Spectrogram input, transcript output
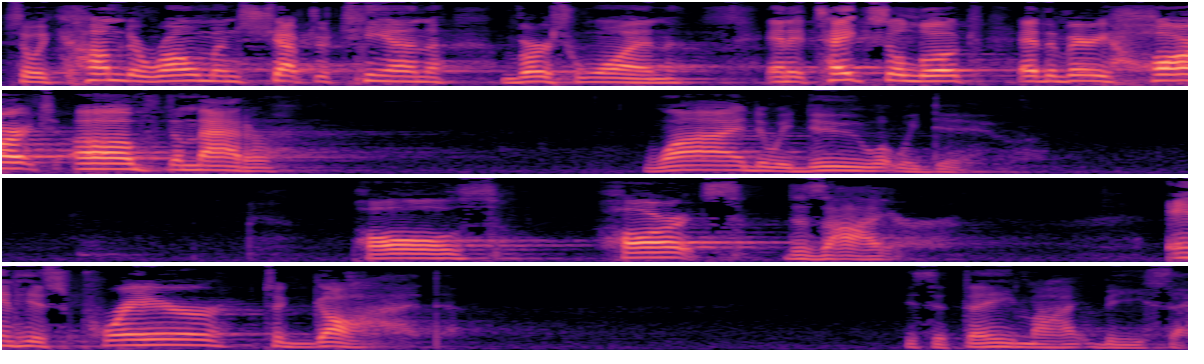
So we come to Romans chapter 10, verse 1, and it takes a look at the very heart of the matter. Why do we do what we do? Paul's heart's desire and his prayer to God is that they might be saved.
